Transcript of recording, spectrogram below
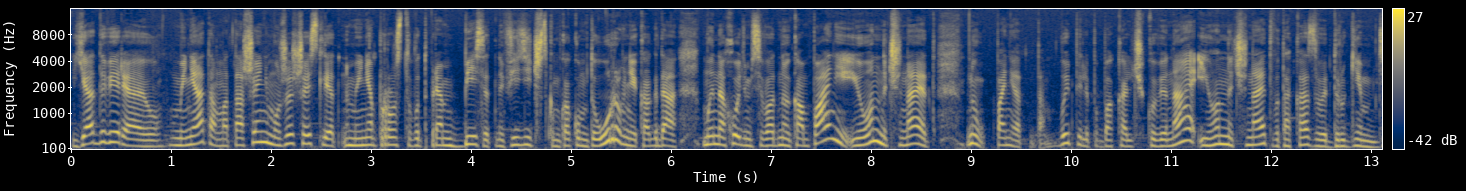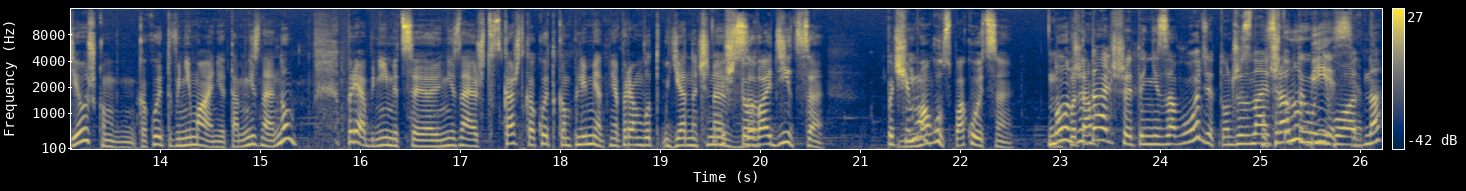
я доверяю. У меня там отношениям уже 6 лет, но меня просто вот прям бесит на физическом каком-то уровне, когда мы находимся в одной компании, и он начинает, ну, понятно, там, выпили по бокальчику вина, и он начинает вот оказывать другим девушкам какое-то внимание, там, не знаю, ну, приобнимется, не знаю, что скажет какой-то комплимент. Мне прям вот, я начинаю И что? заводиться. Почему? Не могу успокоиться. Но Ну, он же потому- дальше это не заводит, он же знает, что ты у него бесит. одна.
